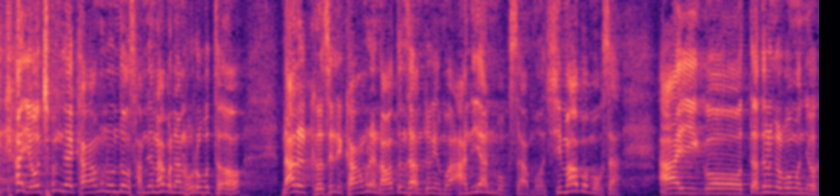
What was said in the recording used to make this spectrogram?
그러니까 요즘 내 강화문 운동 3년 하고 난 후로부터 나를 거슬리 강화문에 나왔던 사람 중에 뭐 안희안 목사, 뭐 심하보 목사, 아이고 떠드는 걸 보면요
